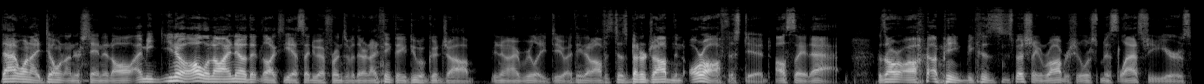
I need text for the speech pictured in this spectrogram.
that one I don't understand at all. I mean, you know, all in all, I know that like yes, I do have friends over there, and I think they do a good job. You know, I really do. I think that office does a better job than our office did. I'll say that because our, I mean, because especially in Robert Shuler Smith's last few years,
